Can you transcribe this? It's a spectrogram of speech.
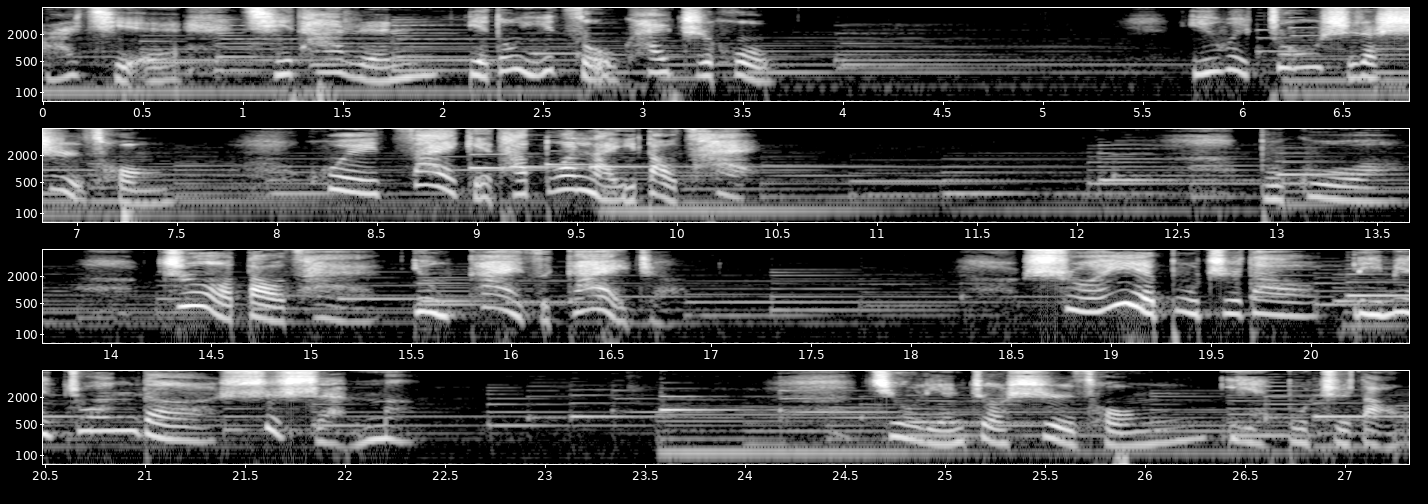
而且其他人也都已走开之后，一位忠实的侍从会再给他端来一道菜。不过，这道菜用盖子盖着。谁也不知道里面装的是什么，就连这侍从也不知道，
